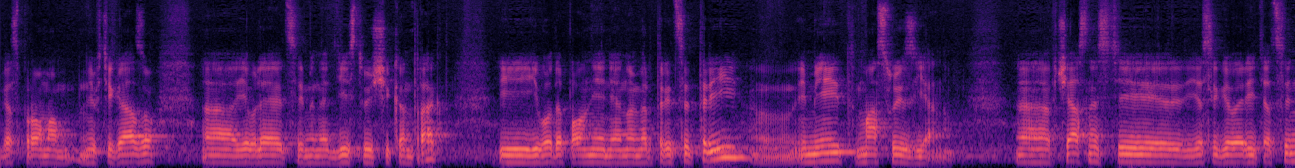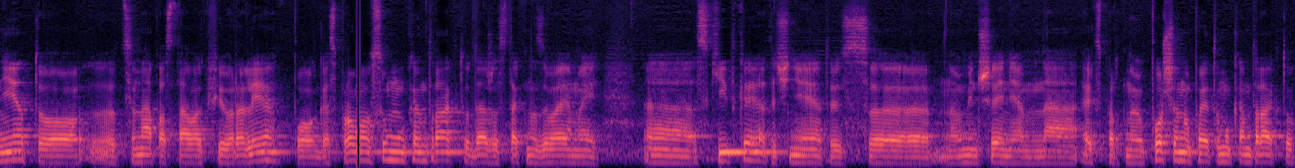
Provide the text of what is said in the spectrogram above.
«Газпромом» нефтегазу является именно действующий контракт. И его дополнение номер 33 э, имеет массу изъянов. Э, В частности, если говорить о цене, то э, цена поставок в феврале по «Газпромовскому» контракту, даже с так называемой скидкой, а точнее, то есть с уменьшением на экспортную пошлину по этому контракту,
